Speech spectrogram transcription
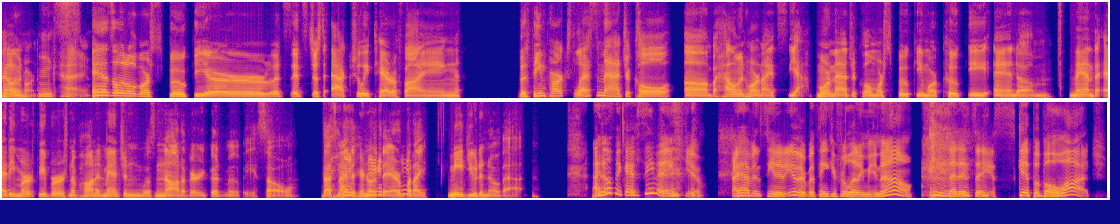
Halloween Horror Nights. Okay. It's a little more spookier. It's it's just actually terrifying. The theme park's less magical, um, but Halloween Horror Nights, yeah, more magical, more spooky, more kooky, and um, man, the Eddie Murphy version of Haunted Mansion was not a very good movie. So that's neither here nor there. But I need you to know that. I don't think I've seen it. Thank you. I haven't seen it either, but thank you for letting me know that it's a skippable watch.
